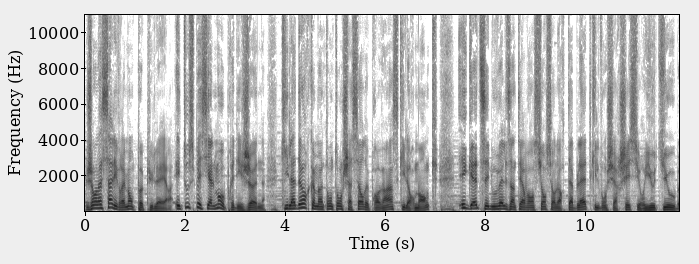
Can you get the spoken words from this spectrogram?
Jean Lassalle est vraiment populaire, et tout spécialement auprès des jeunes, qu'il adore comme un tonton chasseur de province qui leur manque et guettent ces nouvelles interventions sur leur tablette qu'ils vont chercher sur YouTube.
